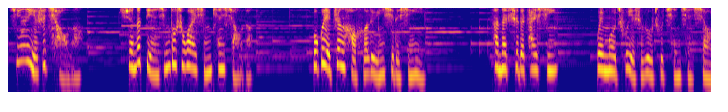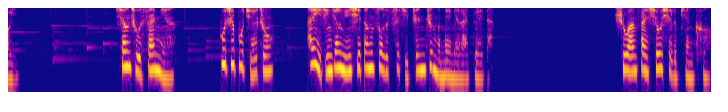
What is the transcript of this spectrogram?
今日也是巧了，选的点心都是外形偏小的，不过也正好合了云溪的心意。看他吃得开心，魏莫初也是露出浅浅笑意。”相处三年，不知不觉中，他已经将云溪当做了自己真正的妹妹来对待。吃完饭休息了片刻，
